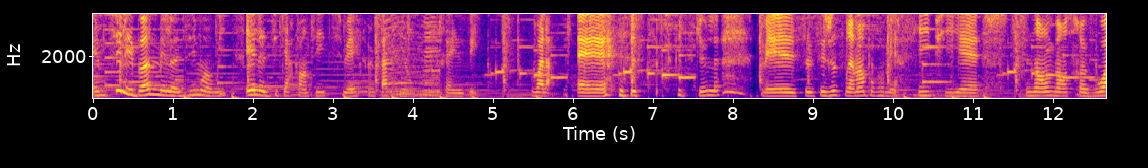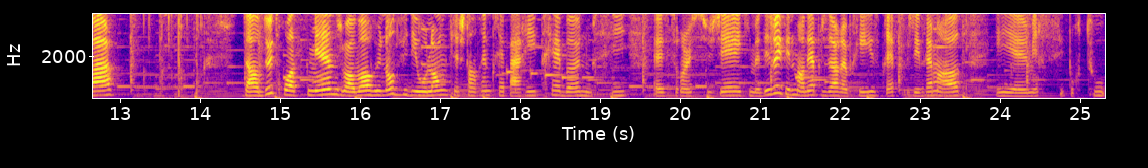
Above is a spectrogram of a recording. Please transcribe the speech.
Aimes-tu les bonnes mélodies? Moi, oui. Elodie Carpentier, tu es un Patreon rêvé. Voilà. Euh, c'est un peu ridicule, mais c'est juste vraiment pour remercier. Puis euh, sinon, ben, on se revoit dans deux, trois semaines. Je vais avoir une autre vidéo longue que je suis en train de préparer, très bonne aussi, euh, sur un sujet qui m'a déjà été demandé à plusieurs reprises. Bref, j'ai vraiment hâte. Et merci pour tout.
